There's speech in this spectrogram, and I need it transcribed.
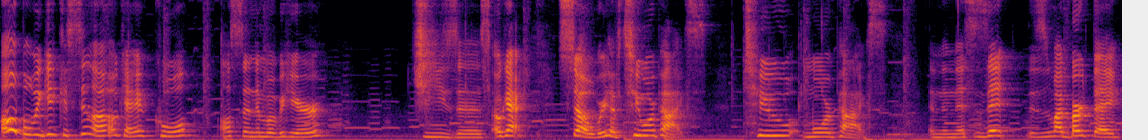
Oh, but we get Casilla. Okay, cool. I'll send him over here. Jesus. Okay. So we have two more packs. Two more packs. And then this is it. This is my birthday.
